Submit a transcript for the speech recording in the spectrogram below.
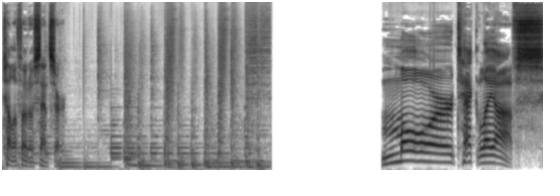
telephoto sensor. More tech layoffs.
